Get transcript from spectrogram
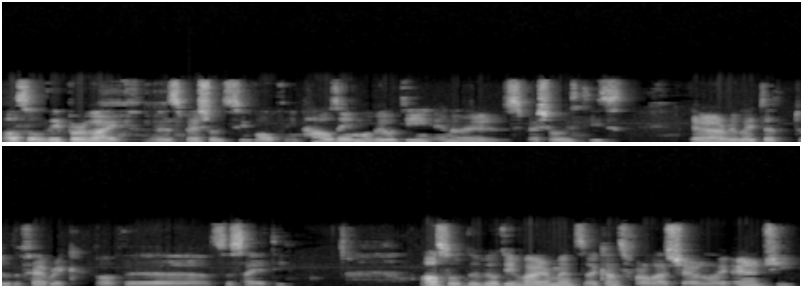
Also, they provide uh, specialists involved in housing, mobility, and other specialties that are related to the fabric of the society. Also, the built environment accounts for a large share of energy,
